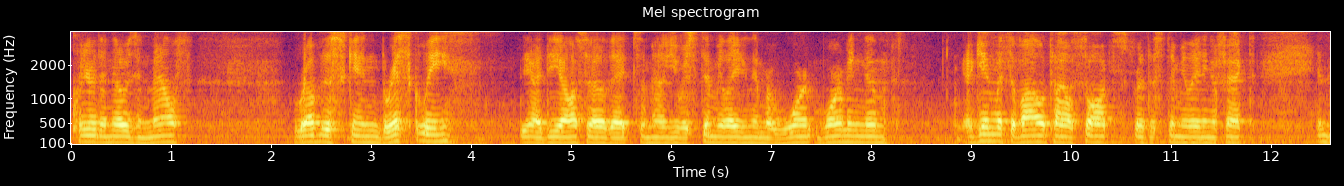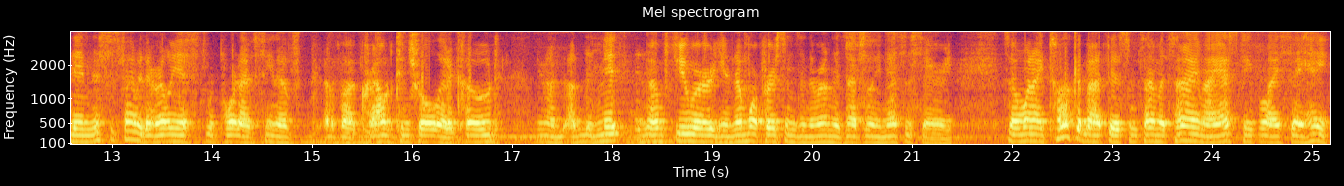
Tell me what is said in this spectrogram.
Clear the nose and mouth. Rub the skin briskly. the idea also that somehow you were stimulating them or warm, warming them, again with the volatile salts for the stimulating effect. And then this is probably the earliest report I've seen of, of uh, crowd control at a code. You know, admit no fewer, you know, no more persons in the room that's absolutely necessary. So when I talk about this from time to time, I ask people, I say, hey,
